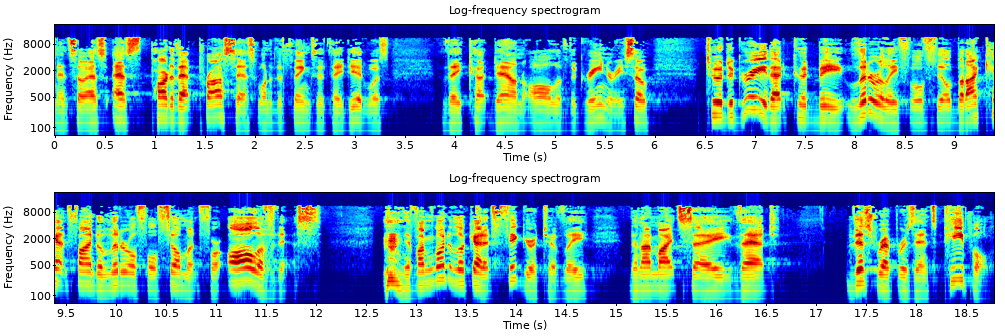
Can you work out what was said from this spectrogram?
and so, as, as part of that process, one of the things that they did was they cut down all of the greenery. So, to a degree, that could be literally fulfilled, but I can't find a literal fulfillment for all of this. if I'm going to look at it figuratively, then I might say that this represents people,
